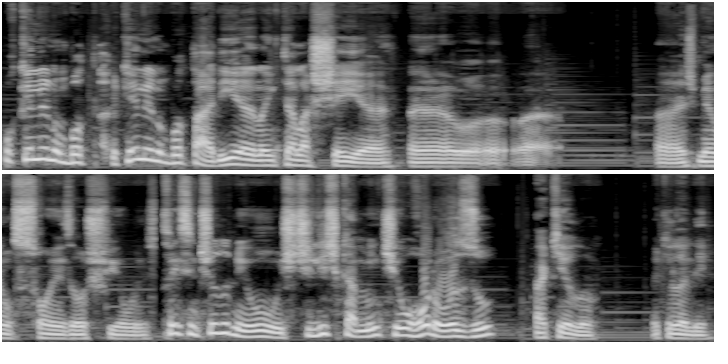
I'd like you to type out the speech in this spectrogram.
Porque ele não, bota, porque ele não botaria na tela cheia é, as menções aos filmes. Não fez sentido nenhum. Estilisticamente horroroso aquilo. Aquilo ali.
